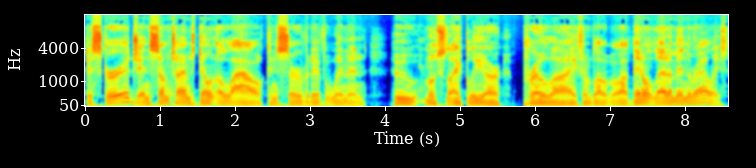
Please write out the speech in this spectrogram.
discourage and sometimes don't allow conservative women who most likely are pro-life and blah blah blah. They don't let them in the rallies.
